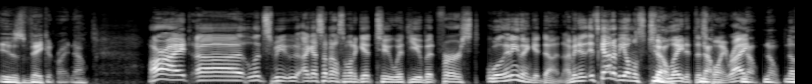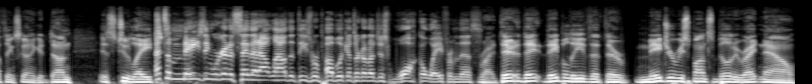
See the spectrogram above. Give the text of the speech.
is vacant right now. All right, uh, let's be. I got something else I want to get to with you, but first, will anything get done? I mean, it- it's got to be almost too No, late at this no, point, right? No, no, nothing's going to get done. It's too late. That's amazing. We're going to say that out loud that these Republicans are going to just walk away from this. Right. They they they believe that their major responsibility right now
